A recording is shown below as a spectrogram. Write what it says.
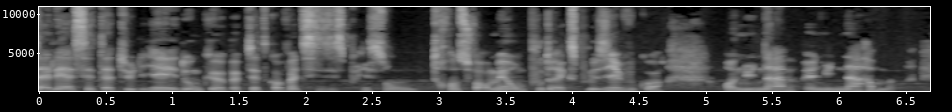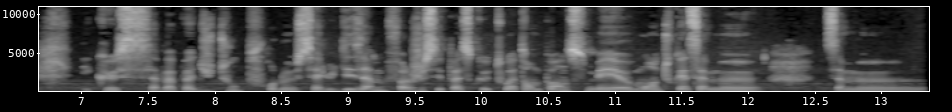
tu allais à cet atelier et donc euh, bah, peut-être qu'en fait ces esprits sont transformés en poudre explosive quoi, en une âme, en une arme et que ça va pas du tout pour le salut des âmes. Enfin, je sais pas ce que toi t'en penses, mais moi en tout cas ça me ça me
